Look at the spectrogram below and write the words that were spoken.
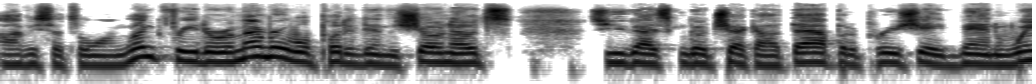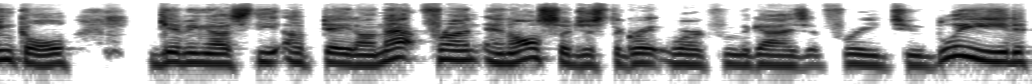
Obviously, it's a long link for you to remember. We'll put it in the show notes so you guys can go check out that. But appreciate Van Winkle giving us the update on that front and also just the great work from the guys at Free to Bleed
